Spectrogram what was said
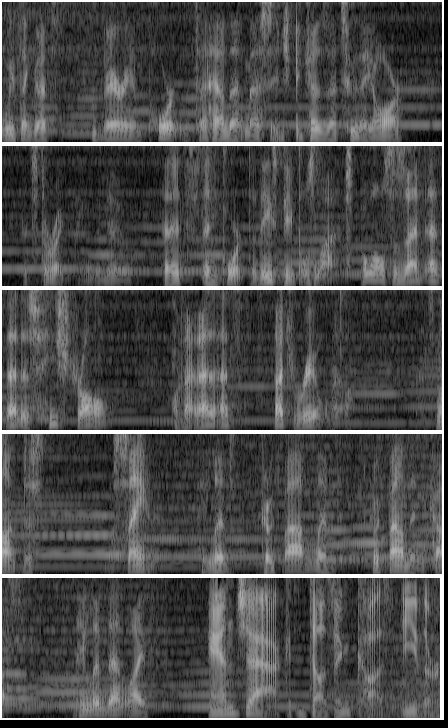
We think that's very important to have that message because that's who they are. It's the right thing to do. And it's important to these people's lives. Pujols is that, that, that is, he's strong with that. that. That's, that's real now. It's not just saying it. He lives it. Coach Bowden lived it. Coach Bowden didn't cuss. He lived that life. And Jack doesn't cuss either,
